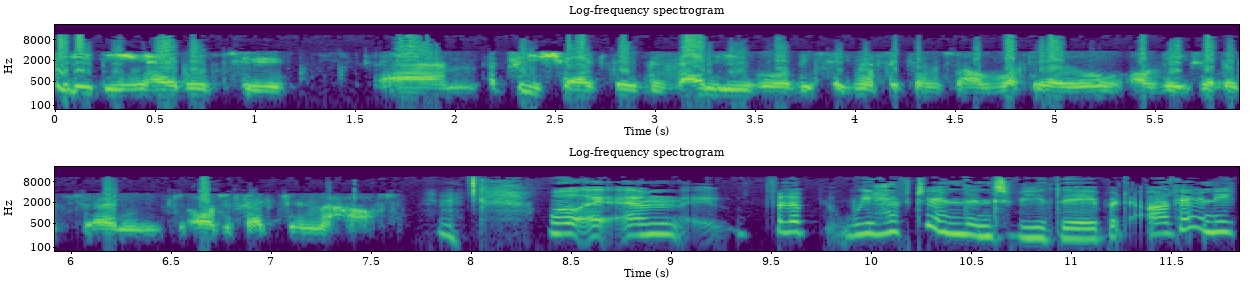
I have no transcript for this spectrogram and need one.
fully being able to um, appreciate the, the, value or the significance of whatever of the exhibits and artifacts in the house. Hmm. Well, uh, um, Philip, we have to end the interview there, but are there any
